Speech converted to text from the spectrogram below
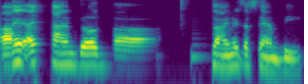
I i handled uh, designers assembly.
